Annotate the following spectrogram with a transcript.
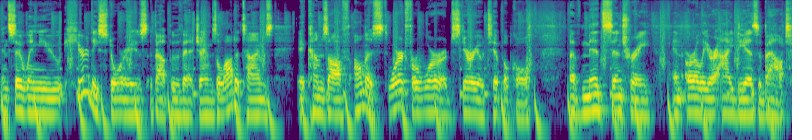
And so when you hear these stories about Bouvette James, a lot of times it comes off almost word for word stereotypical of mid century and earlier ideas about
